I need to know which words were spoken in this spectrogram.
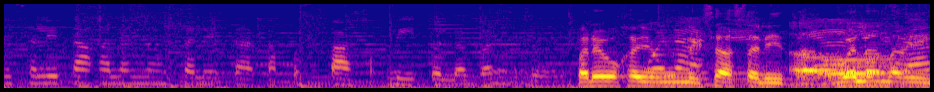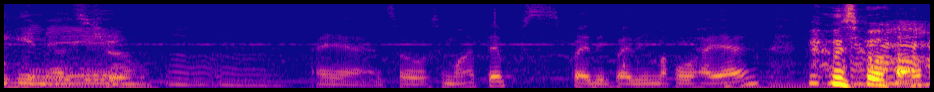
Nasalita ka lang ng salita, tapos pasok dito, labas doon. Pareho kayong Wala nagsasalita, walang Exactly. nakikinig. That's true. Mm-mm. Ayan. So, sa mga tips, pwede pwede makuha yan. From Joao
